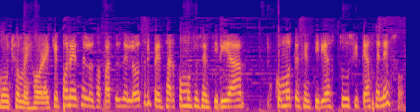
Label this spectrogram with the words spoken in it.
mucho mejor. Hay que ponerse en los zapatos del otro y pensar cómo se sentiría, cómo te sentirías tú si te hacen eso,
